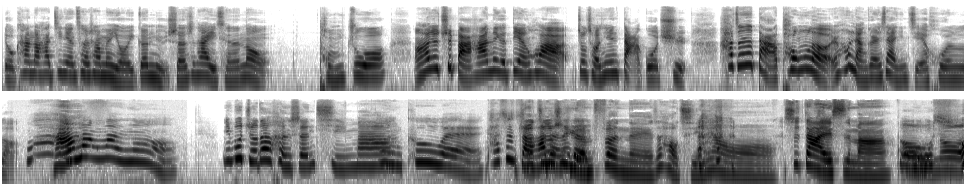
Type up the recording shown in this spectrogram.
有看到他纪念册上面有一个女生是他以前的那种同桌，然后他就去把他那个电话就重新打过去，他真的打通了，然后两个人现在已经结婚了，哇，好浪漫哦！你不觉得很神奇吗？很酷哎，他是找他的是缘分呢，这好奇妙哦。是大 S 吗？Oh no！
